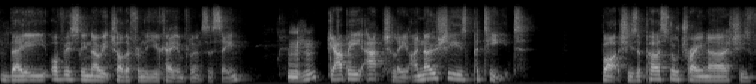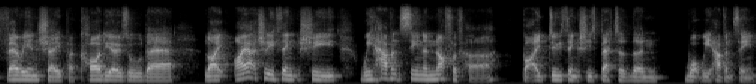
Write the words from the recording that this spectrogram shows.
they obviously know each other from the UK influencer scene. Mm-hmm. Gabby, actually, I know she's petite, but she's a personal trainer. She's very in shape. Her cardio's all there. Like, I actually think she, we haven't seen enough of her, but I do think she's better than what we haven't seen,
